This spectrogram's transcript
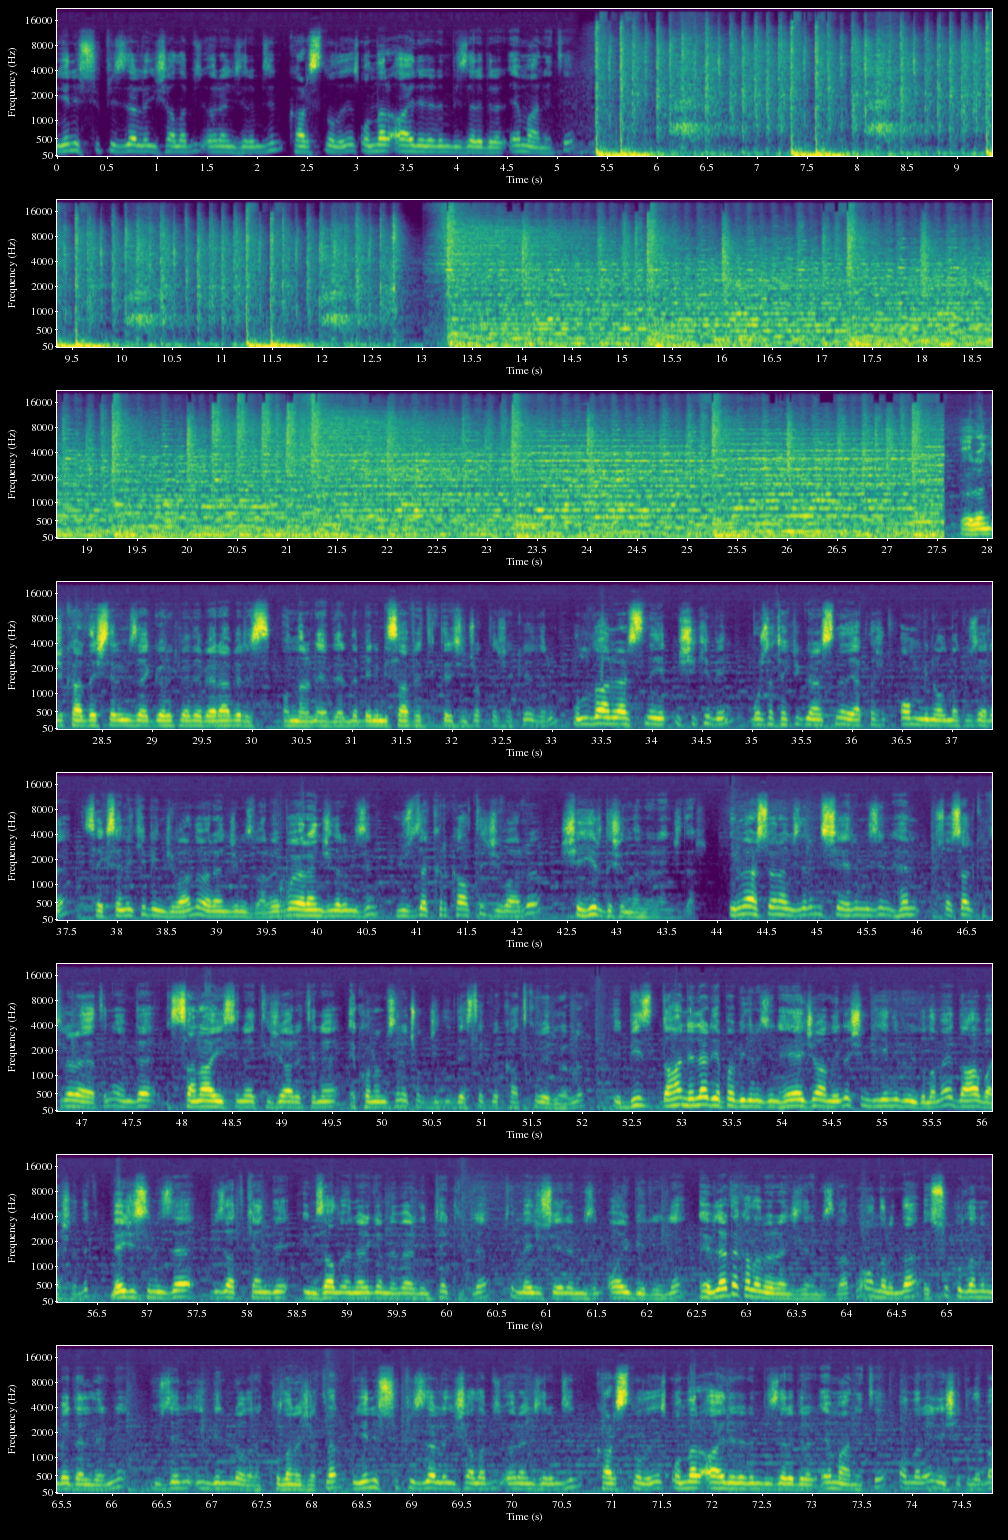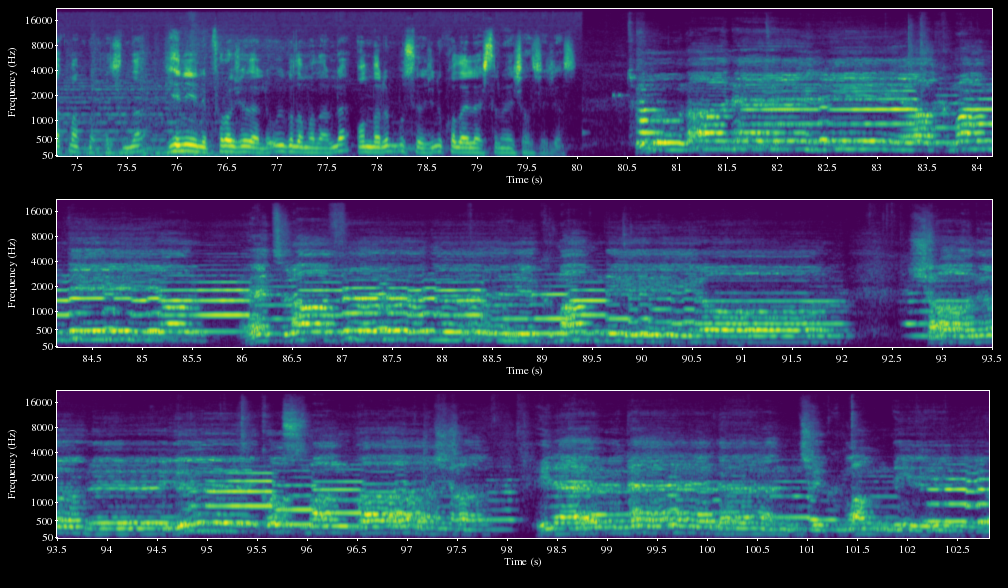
Yeni sürprizlerle inşallah biz öğrencilerimizin karşısında olacağız. Onlar ailelerin bizlere birer emaneti. Öğrenci kardeşlerimize Görükle'de beraberiz. Onların evlerinde. Beni misafir ettikleri için çok teşekkür ederim. Uludağ Üniversitesi'nde 72 bin, Bursa Teknik Üniversitesi'nde de yaklaşık 10 bin olmak üzere 82 bin civarında öğrencimiz var. Ve bu öğrencilerimizin %46 civarı şehir dışından öğrenciler. Üniversite öğrencilerimiz şehrimizin hem sosyal kültürel hayatına hem de sanayisine, ticaretine, ekonomisine çok ciddi destek ve katkı veriyorlar. E, Biz daha neler yapabilirizin heyecanıyla şimdi yeni bir uygulamaya daha başladık. Meclisimizde bizzat kendi imzalı önergemle verdiğim teklifle tüm meclis üyelerimizin oy birliğiyle evlerde kalan öğrencilerimiz var. Onların da e, su kullanım bedellerini %50 indirimli olarak kullanacaklar. Yeni sürprizlerle inşallah biz öğrencilerimizin karşısında olacağız. Onlar ailelerin bizlere birer emaneti onlara en iyi şekilde bakmak noktasında yeni yeni projelerle, uygulamalarla onların bu sürecini kolaylaştırmaya çalışacağız. Tuna nehri yakmam diyor, etrafını yıkmam diyor. Şanı büyük Osman Paşa, ilerleden çıkmam diyor.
